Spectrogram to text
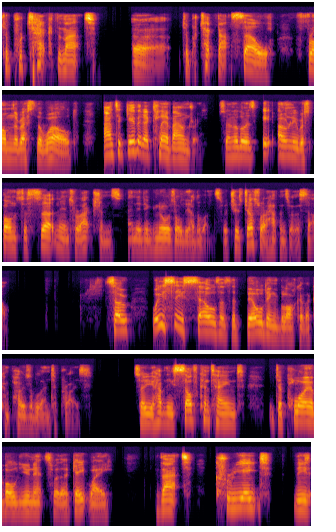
to protect that uh, to protect that cell from the rest of the world and to give it a clear boundary. So in other words, it only responds to certain interactions and it ignores all the other ones, which is just what happens with a cell. So we see cells as the building block of a composable enterprise. So you have these self-contained deployable units with a gateway that create these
